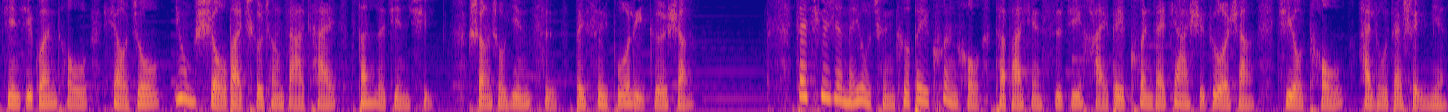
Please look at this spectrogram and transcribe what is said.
紧急关头，小周用手把车窗砸开，翻了进去，双手因此被碎玻璃割伤。在确认没有乘客被困后，他发现司机还被困在驾驶座上，只有头还露在水面。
